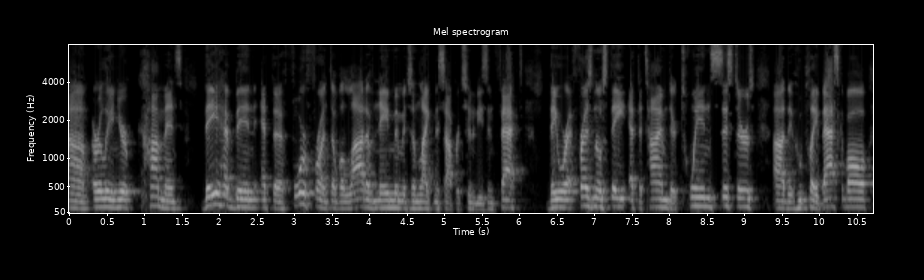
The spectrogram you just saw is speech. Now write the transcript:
um, early in your comments, they have been at the forefront of a lot of name, image, and likeness opportunities. In fact, they were at Fresno State at the time. They're twin sisters uh, who play basketball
